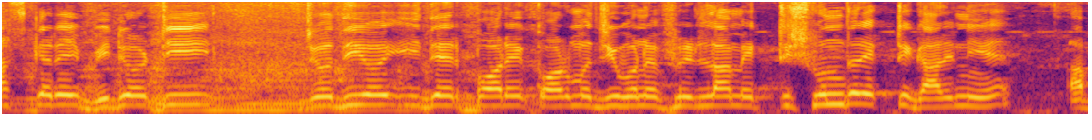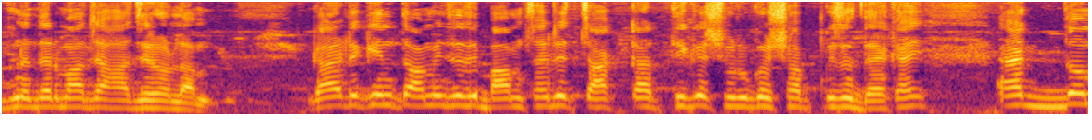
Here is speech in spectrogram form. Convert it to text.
আজকের এই ভিডিওটি যদিও ঈদের পরে কর্মজীবনে ফিরলাম, একটি সুন্দর একটি গাড়ি নিয়ে আপনাদের মাঝে হাজির হলাম। গাড়িটি কিন্তু আমি যদি বাম সাইডের চাক্কার থেকে শুরু করে সব কিছু দেখাই, একদম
